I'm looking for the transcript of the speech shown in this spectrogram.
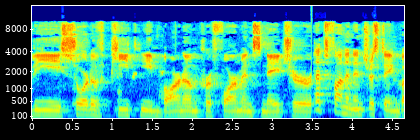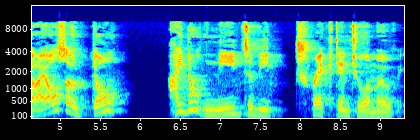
the sort of P.T. Barnum performance nature. That's fun and interesting, but I also don't, I don't need to be tricked into a movie.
